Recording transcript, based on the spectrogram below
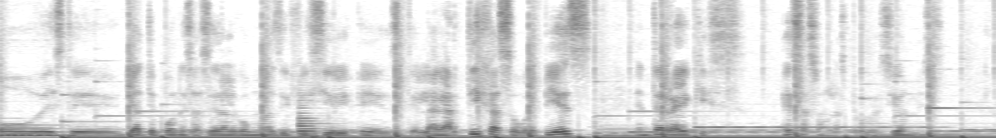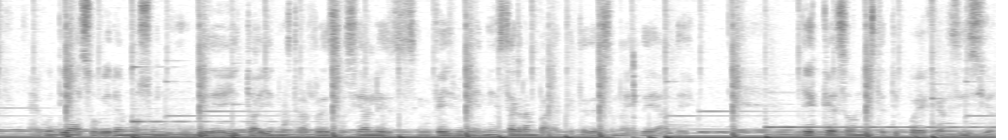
O este ya te pones a hacer algo más difícil este, lagartijas sobre pies en TRX esas son las progresiones. Algún día subiremos un, un videito ahí en nuestras redes sociales en Facebook y en Instagram para que te des una idea de, de qué son este tipo de ejercicios.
